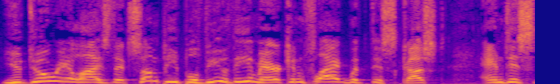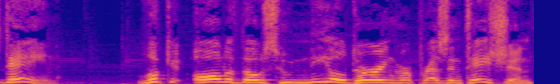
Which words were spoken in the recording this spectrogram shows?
you do realize that some people view the American flag with disgust and disdain. Look at all of those who kneel during her presentation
